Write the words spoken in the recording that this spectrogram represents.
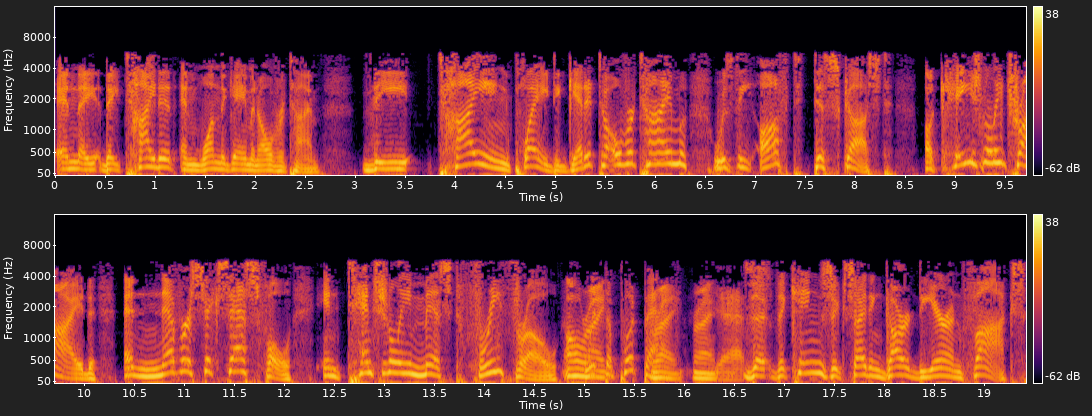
and they they tied it and won the game in overtime. The tying play to get it to overtime was the oft discussed, occasionally tried and never successful, intentionally missed free throw Oh, right. with the putback. Right, right. Yes. The the Kings' exciting guard De'Aaron Fox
